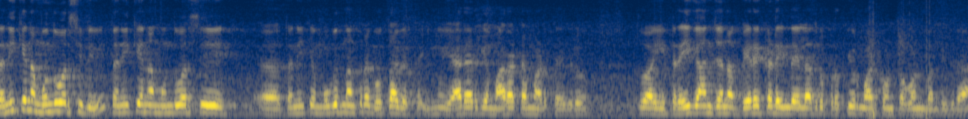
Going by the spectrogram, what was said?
ತನಿಖೆನ ಮುಂದುವರಿಸಿದ್ದೀವಿ ತನಿಖೆನ ಮುಂದುವರಿಸಿ ತನಿಖೆ ಮುಗಿದ ನಂತರ ಗೊತ್ತಾಗುತ್ತೆ ಇನ್ನು ಯಾರ್ಯಾರಿಗೆ ಮಾರಾಟ ಮಾಡ್ತಾಯಿದ್ರು ಅಥವಾ ಈ ಡ್ರೈ ಗಾಂಜನ ಬೇರೆ ಕಡೆಯಿಂದ ಎಲ್ಲಾದರೂ ಪ್ರೊಕ್ಯೂರ್ ಮಾಡ್ಕೊಂಡು ತೊಗೊಂಡು ಬಂದಿದ್ರಾ,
